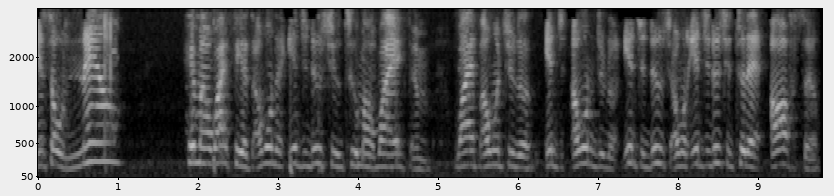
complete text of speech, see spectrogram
And so now, here my wife is. I want to introduce you to my wife, and wife, I want you to, I want you to introduce, I want to introduce you to that officer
